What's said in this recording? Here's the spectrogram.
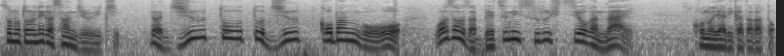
その隣が31。だから10棟と10個番号をわざわざ別にする必要がない。このやり方だと。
